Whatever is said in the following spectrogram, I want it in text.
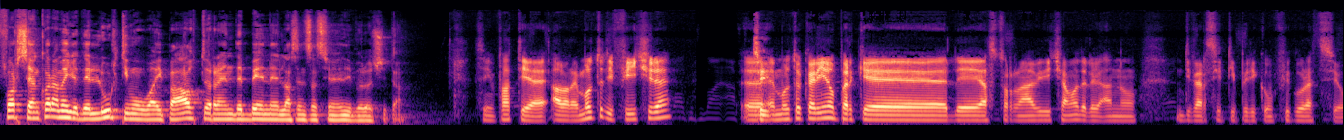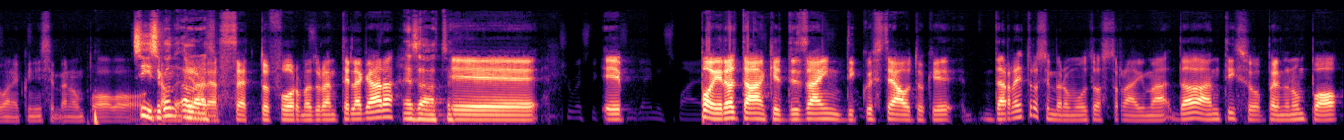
forse ancora meglio dell'ultimo Wipeout rende bene la sensazione di velocità. Sì, infatti è, allora, è molto difficile, eh, Sì. è molto carino perché le astronavi, diciamo, delle- hanno diversi tipi di configurazione, quindi sembrano un po' Sì, secondo- cambiare allora- assetto e forma durante la gara. Esatto. E, e poi in realtà anche il design di queste auto che dal retro sembrano molto astronavi, ma davanti so- prendono un po'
